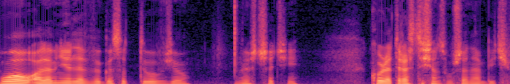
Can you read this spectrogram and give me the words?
Wow, ale mnie lewy go od tyłu wziął. Już trzeci. Kurde, teraz tysiąc muszę nabić.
